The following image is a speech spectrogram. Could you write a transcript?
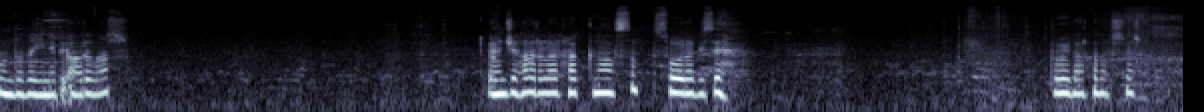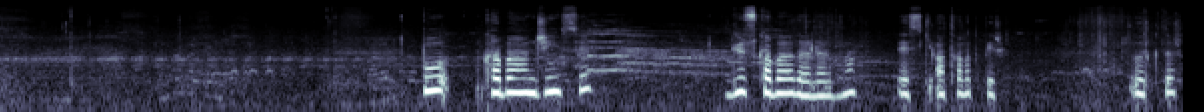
Bunda da yine bir arı var. Önce arılar hakkını alsın. Sonra bize. Böyle arkadaşlar. Bu kabağın cinsi güz kabağı derler buna. Eski atalık bir ırktır.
